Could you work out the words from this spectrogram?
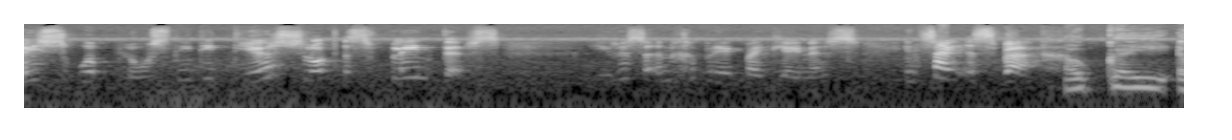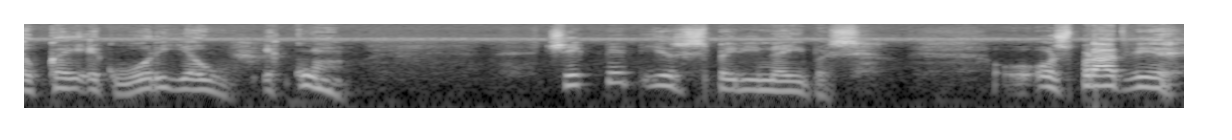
huis ooplos nie. Die deurslot is flenters. Hier is ingebreek by Glennis en sy is weg. Okay, okay, ek hoor jou. Ek kom. Check net eers by die neighbors. O, ons praat weer.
